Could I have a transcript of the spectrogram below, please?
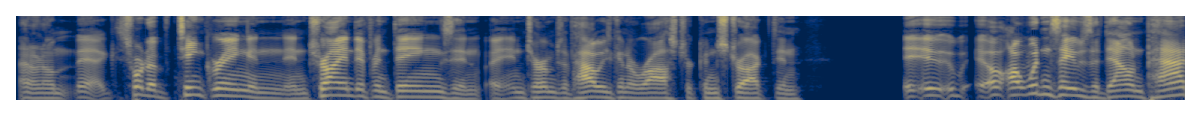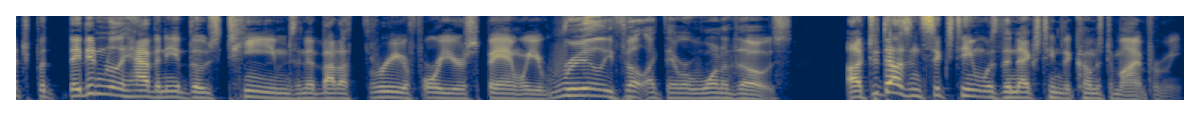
I don't know, eh, sort of tinkering and, and trying different things in, in terms of how he's going to roster construct. And it, it, I wouldn't say it was a down patch, but they didn't really have any of those teams in about a three or four year span where you really felt like they were one of those. Uh, 2016 was the next team that comes to mind for me.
